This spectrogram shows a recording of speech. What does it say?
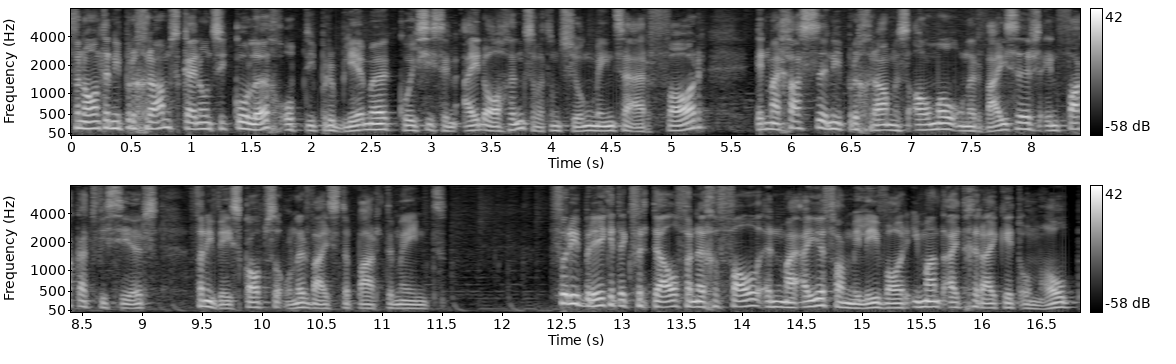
Vanaand in die program skyn ons die kollig op die probleme, kwessies en uitdagings wat ons jong mense ervaar en my gaste in die program is almal onderwysers en vakadviseurs van die Wes-Kaapse Onderwysdepartement. Vir die breek het ek vertel van 'n geval in my eie familie waar iemand uitgereik het om hulp,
